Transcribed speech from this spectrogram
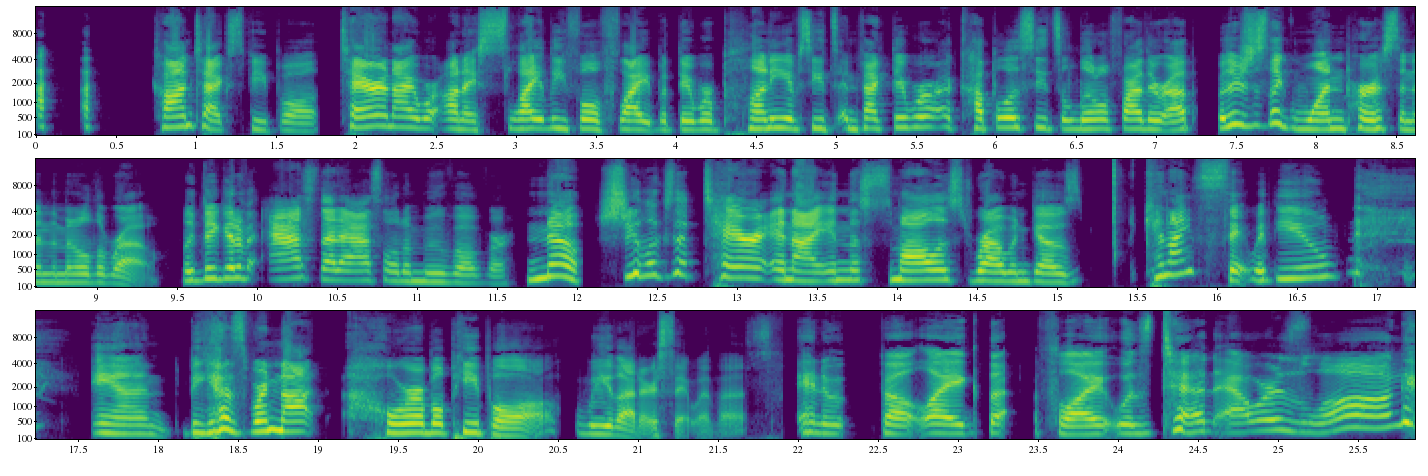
Context, people. Tara and I were on a slightly full flight, but there were plenty of seats. In fact, there were a couple of seats a little farther up, but there's just like one person in the middle of the row. Like they could have asked that asshole to move over. No, she looks at Tara and I in the smallest row and goes, Can I sit with you? and because we're not horrible people, we let her sit with us. and it felt like the flight was 10 hours long.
